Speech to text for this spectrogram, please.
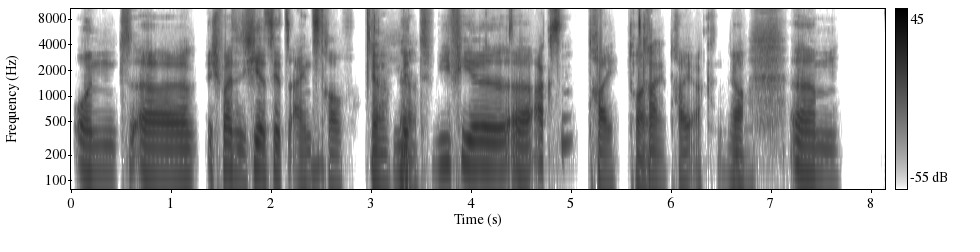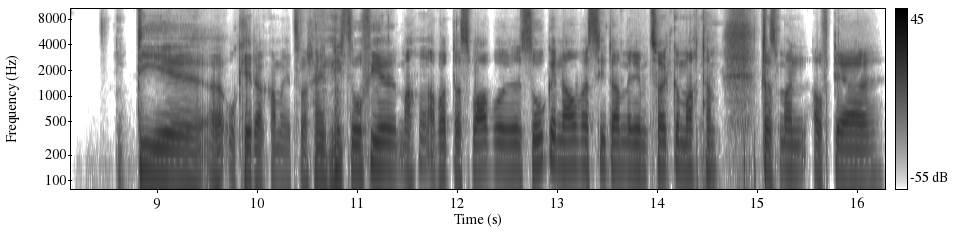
Und äh, ich weiß nicht, hier ist jetzt eins drauf. Ja. Mit wie viel äh, Achsen? Drei. Drei. Drei. Drei Achsen, ja. Ähm, die, äh, okay, da kann man jetzt wahrscheinlich nicht so viel machen, aber das war wohl so genau, was sie da mit dem Zeug gemacht haben, dass man auf der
